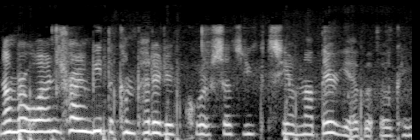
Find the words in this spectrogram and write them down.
Number one, try and beat the competitive course. As you can see, I'm not there yet, but okay.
